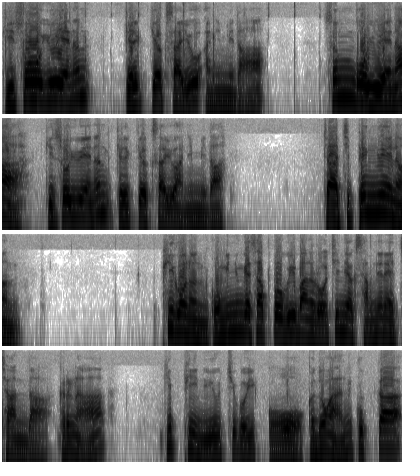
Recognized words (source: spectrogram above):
기소유예는 결격사유 아닙니다. 선고유예나 기소유예는 결격사유 아닙니다. 자, 집행유예는 피고는 공인중개사법 위반으로 징역 3년에 처한다. 그러나 깊이 뉘우치고 있고 그동안 국가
